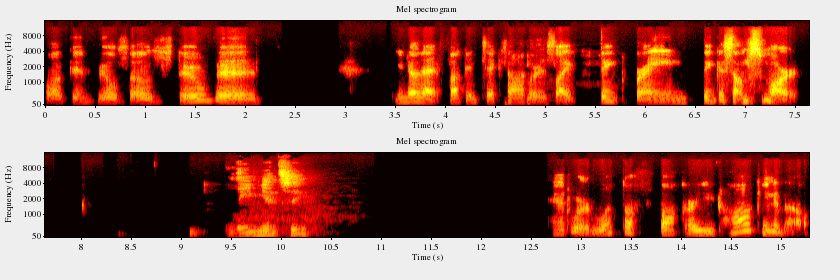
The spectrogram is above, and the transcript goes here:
fucking feel so stupid. You know that fucking TikTok where it's like, think brain, think of something smart. leniency. Edward, what the fuck are you talking about?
